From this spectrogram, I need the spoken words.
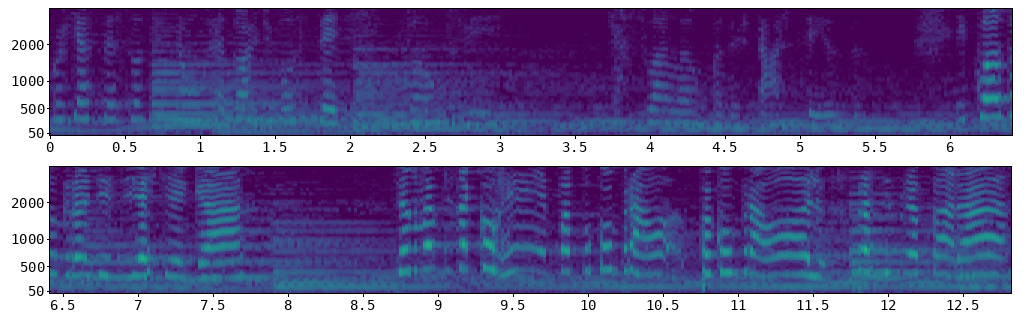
Porque as pessoas que estão ao redor de você vão ver que a sua lâmpada está acesa. E quando o grande dia chegar, você não vai precisar correr para comprar, comprar óleo, para se preparar.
